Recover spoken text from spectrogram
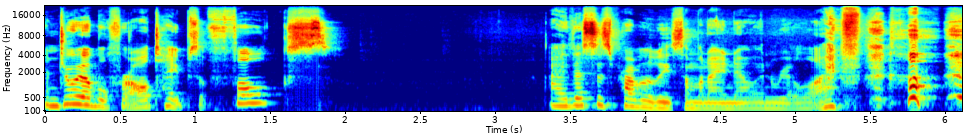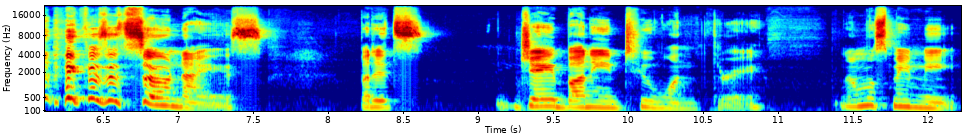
Enjoyable for all types of folks. I this is probably someone I know in real life because it's so nice. But it's J Bunny 213. It almost made me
